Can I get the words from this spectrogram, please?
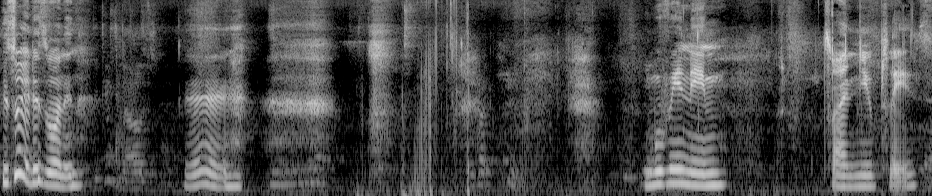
He saw you this morning. He came to the house this morning. Yeah. Moving in to a new place.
